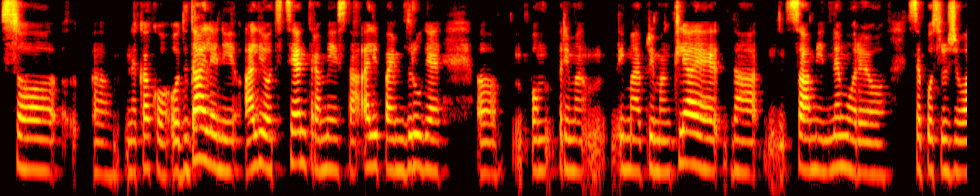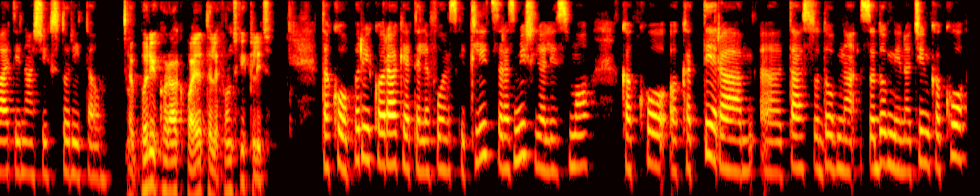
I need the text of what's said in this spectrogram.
so um, nekako oddaljeni ali od centra mesta, ali pa jim druge uh, prima, imajo primankljaje, da sami ne morejo se posluževati naših storitev. Prvi korak pa je telefonski klic. Tako, prvi korak je telefonski klic. Razmišljali smo, kako, katera ta sodobna, sodobni način, kako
